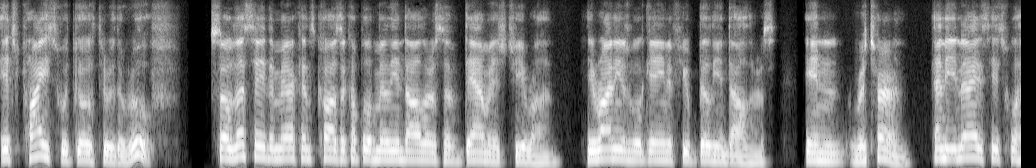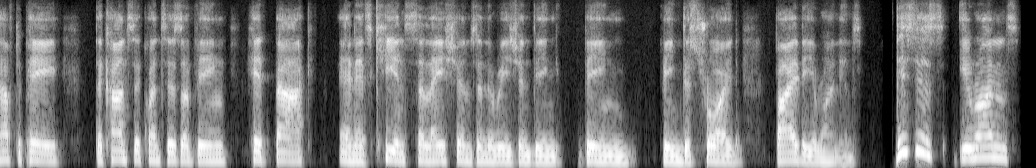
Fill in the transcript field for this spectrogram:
its price would go through the roof. So let's say the Americans cause a couple of million dollars of damage to Iran. The Iranians will gain a few billion dollars in return. And the United States will have to pay the consequences of being hit back and its key installations in the region being being being destroyed by the Iranians. This is Iran's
